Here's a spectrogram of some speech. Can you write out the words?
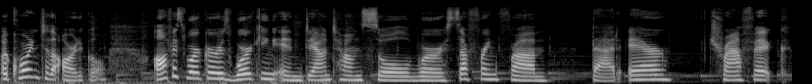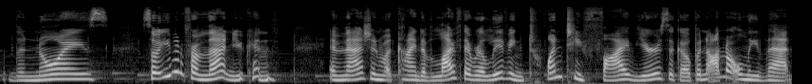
according to the article, Office workers working in downtown Seoul were suffering from bad air, traffic, the noise. So even from that, you can imagine what kind of life they were living 25 years ago. But not only that,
